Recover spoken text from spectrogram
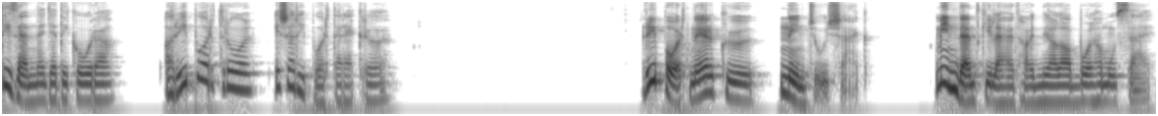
Tizennegyedik óra. A riportról és a riporterekről. Riport nélkül nincs újság. Mindent ki lehet hagyni a labból, ha muszáj.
